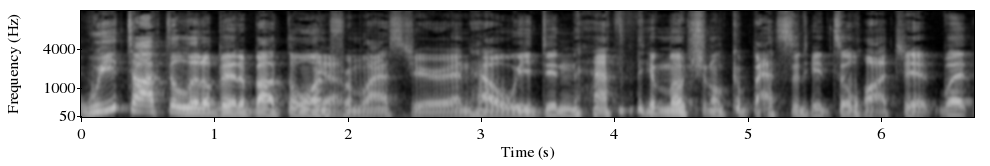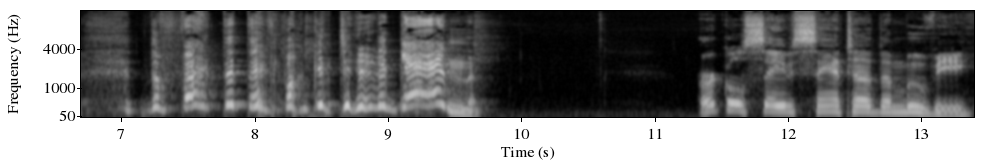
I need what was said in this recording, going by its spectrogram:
we talked a little bit about the one Yeah. from last year and how we didn't have the emotional capacity to watch it, but the fact that they fucking did it again. Urkel Saves Santa the movie,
